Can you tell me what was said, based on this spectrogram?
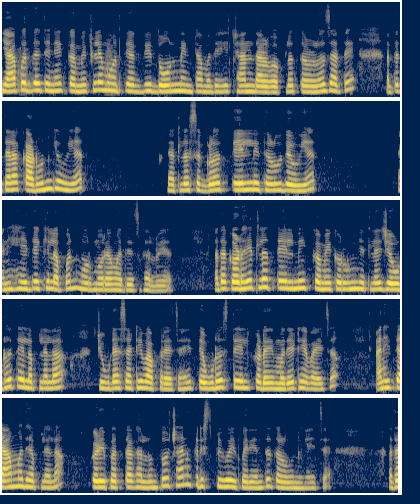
या पद्धतीने कमी फ्लेमवरती अगदी दोन मिनटामध्ये हे छान डाळवं आपलं तळलं जाते. आता त्याला काढून घेऊयात. त्यातलं सगळं तेल निथळू देऊयात आणि हे देखील आपण मुरमुऱ्यामध्येच घालूयात. आता कढईतलं तेल मी कमी करून घेतलं आहे. जेवढं तेल आपल्याला चिवड्यासाठी वापरायचं आहे, तेवढंच तेल कढईमध्ये ठेवायचं आणि त्यामध्ये आपल्याला कढीपत्ता घालून तो छान क्रिस्पी होईपर्यंत तळून घ्यायचा आहे. आता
